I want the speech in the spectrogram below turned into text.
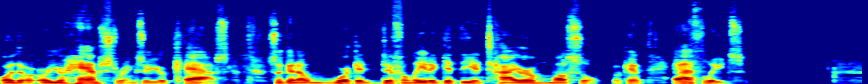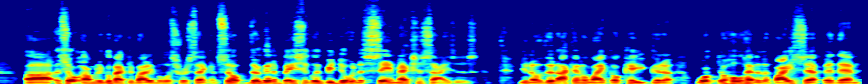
or the or your hamstrings or your calves. So going to work it differently to get the entire muscle. Okay, athletes. Uh, so I'm going to go back to bodybuilders for a second. So they're going to basically be doing the same exercises. You know, they're not going to like okay, you're going to work the whole head of the bicep, and then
